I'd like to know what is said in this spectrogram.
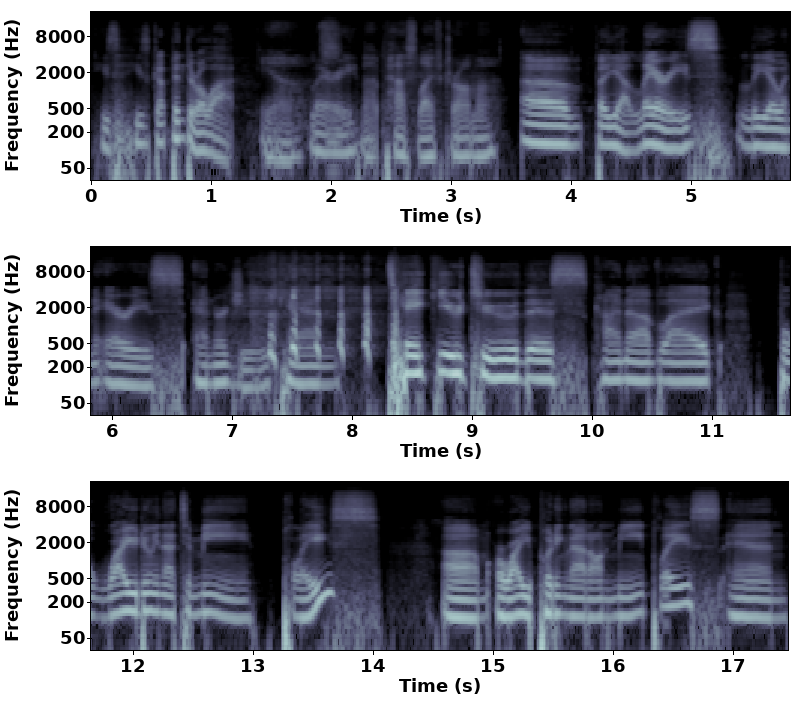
He's he's got been through a lot. Yeah, Larry. That past life drama. Um, but yeah, Larry's Leo and Aries energy can take you to this kind of like, but why are you doing that to me? Place, um, or why are you putting that on me? Place, and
